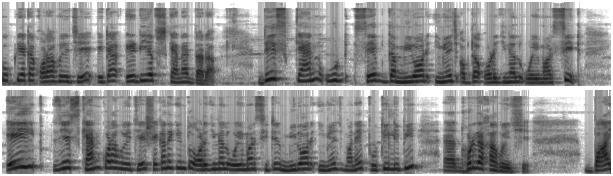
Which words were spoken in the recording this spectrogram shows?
প্রক্রিয়াটা করা হয়েছে, এটা এডিএফ স্ক্যানার দ্বারা। This scan would save the mirror image of the original OMR sheet এই যে স্ক্যান করা হয়েছে, সেখানে কিন্তু অরিজিনাল ওয়েমার সিটের মিরর ইমেজ মানে প্রতিলিপি ধরে রাখা হয়েছে। বাই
